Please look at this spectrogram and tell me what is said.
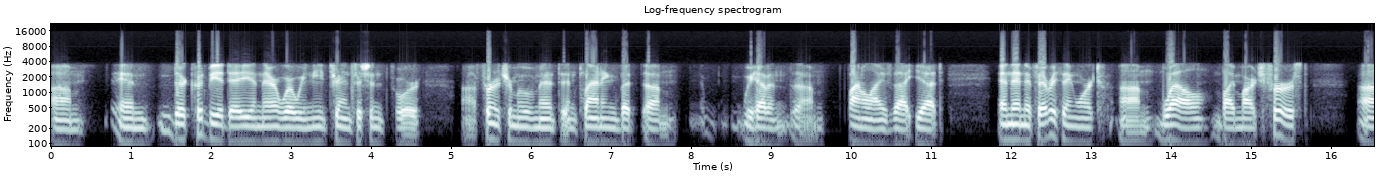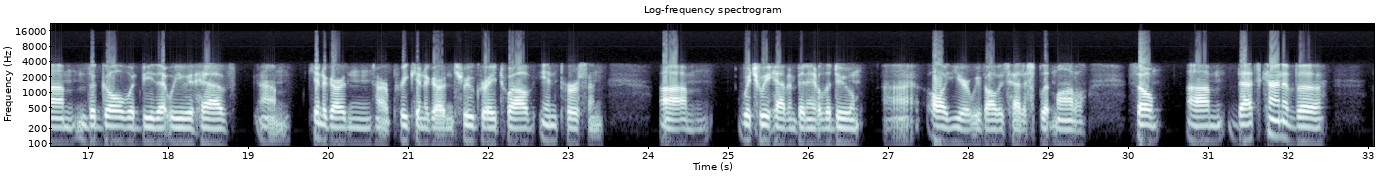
Um, and there could be a day in there where we need transition for uh, furniture movement and planning, but um, we haven't um, finalized that yet. And then, if everything worked um, well by March 1st, um, the goal would be that we would have um, kindergarten or pre kindergarten through grade 12 in person, um, which we haven't been able to do uh, all year. We've always had a split model. So um, that's kind of a,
